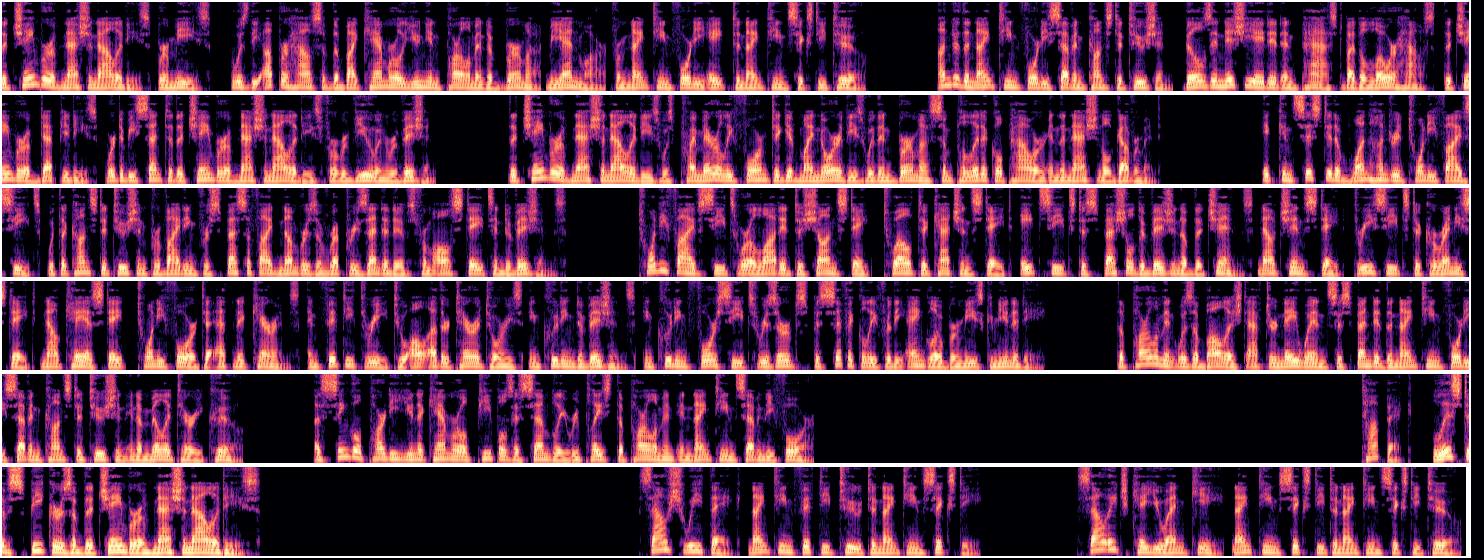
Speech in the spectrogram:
The Chamber of Nationalities Burmese, was the upper house of the bicameral Union Parliament of Burma Myanmar from 1948 to 1962. Under the 1947 constitution, bills initiated and passed by the lower house, the Chamber of Deputies, were to be sent to the Chamber of Nationalities for review and revision. The Chamber of Nationalities was primarily formed to give minorities within Burma some political power in the national government. It consisted of 125 seats, with the constitution providing for specified numbers of representatives from all states and divisions. 25 seats were allotted to Shan State, 12 to Kachin State, 8 seats to Special Division of the Chins now Chin State, 3 seats to Karenni State now Kayah State, 24 to ethnic Karens, and 53 to all other territories including divisions, including 4 seats reserved specifically for the Anglo-Burmese community. The parliament was abolished after Ne Win suspended the 1947 constitution in a military coup. A single-party unicameral People's Assembly replaced the parliament in 1974. List of Speakers of the Chamber of Nationalities Sao Shwe Thaik, 1952–1960 Sao Hkun Ki, 1960–1962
